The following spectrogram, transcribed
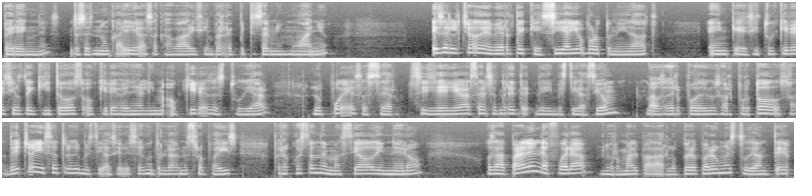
perennes, entonces nunca llegas a acabar y siempre repites el mismo año, es el hecho de verte que sí hay oportunidad en que si tú quieres irte a Quitos o quieres venir a Lima o quieres estudiar, lo puedes hacer. Si llegas al centro de investigación, vas a poder usar por todos. de hecho, hay centros de investigaciones en otro lado de nuestro país, pero cuestan demasiado dinero. O sea, para alguien de afuera, normal pagarlo, pero para un estudiante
